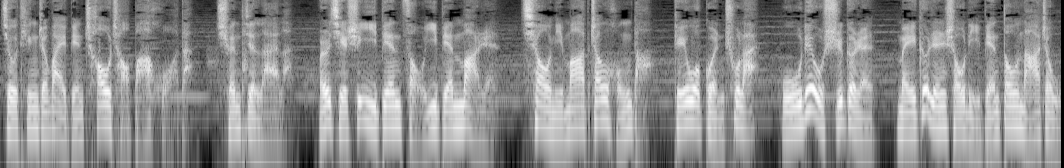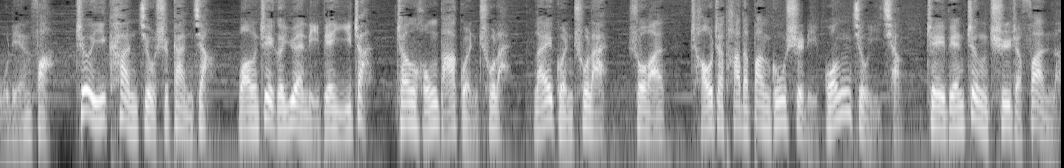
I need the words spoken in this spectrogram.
就听着外边吵吵把火的全进来了，而且是一边走一边骂人：“撬你妈的张宏达，给我滚出来！”五六十个人，每个人手里边都拿着五连发。这一看就是干将，往这个院里边一站，张宏达滚出来，来滚出来！说完，朝着他的办公室里咣就一枪。这边正吃着饭呢，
